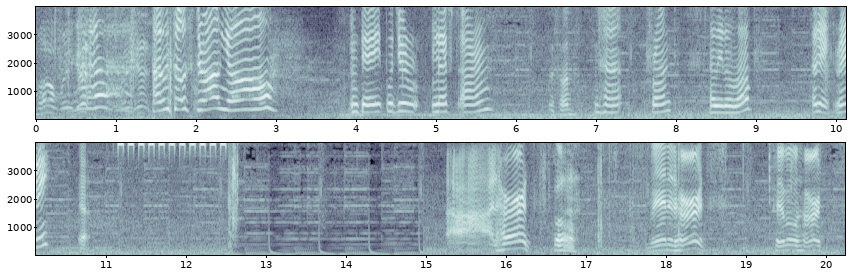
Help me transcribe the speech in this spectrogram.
Oh, pretty good. Pretty good. I'm so strong, y'all. Okay, put your left arm, This one? uh front, a little up. Okay, ready? Yeah. Ah, it hurts. Ugh. Man, it hurts. Pebble hurts.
